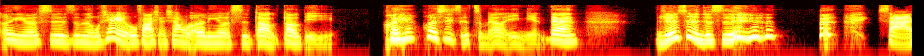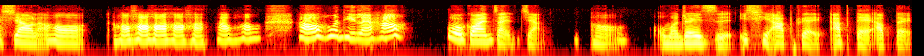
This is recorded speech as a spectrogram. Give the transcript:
二零二四真的，我现在也无法想象我二零二四到到底 会会是一个怎么样的一年。但我觉得真的就是 傻笑，然后好好好好好好好好，问题来，好过关斩将，哦，我们就一直一起 update update update，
